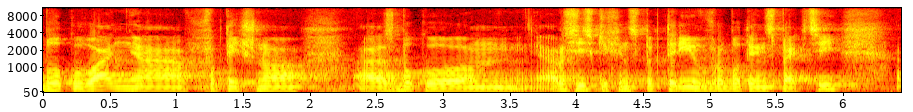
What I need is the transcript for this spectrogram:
блокування фактично з боку російських інспекторів роботи інспекцій. Е,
